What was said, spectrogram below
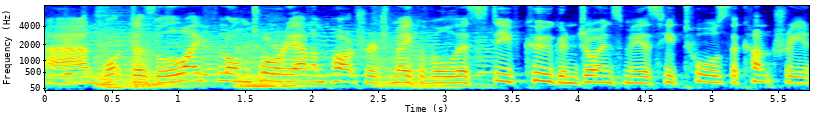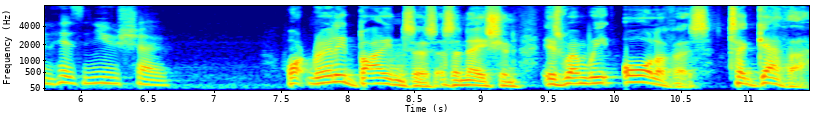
And what does lifelong Tory Alan Partridge make of all this? Steve Coogan joins me as he tours the country in his new show. What really binds us as a nation is when we, all of us, together,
